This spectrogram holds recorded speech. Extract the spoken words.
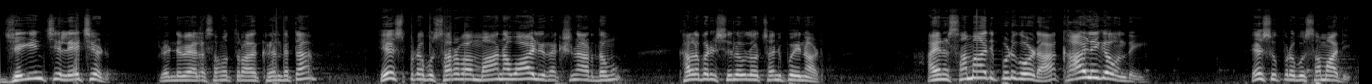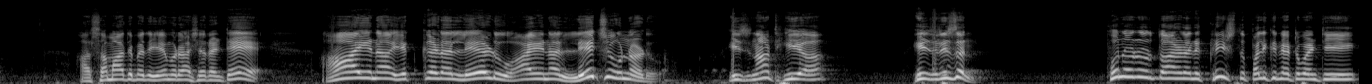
జయించి లేచాడు. రెండు వేల సంవత్సరాల క్రిందట యేసు ప్రభు సర్వ మానవాళి రక్షణార్థము కలబరి శిలువలో చనిపోయినాడు. ఆయన సమాధి ఇప్పుడు కూడా ఖాళీగా ఉంది. యేసుప్రభు సమాధి. ఆ సమాధి మీద ఏమి రాశారంటే ఆయన ఎక్కడ లేడు ఆయన లేచి ఉన్నాడు. Is not here he's risen పునరుద్ధారణని క్రీస్తు పలికినటువంటి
